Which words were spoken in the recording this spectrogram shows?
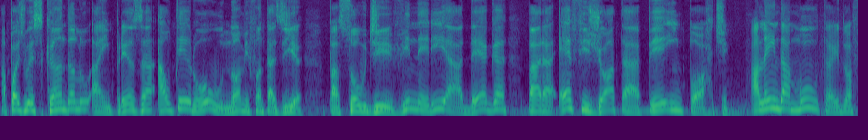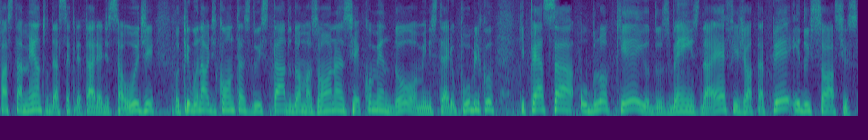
Após o escândalo, a empresa alterou o nome fantasia. Passou de Vineria Adega para FJAP Importe. Além da multa e do afastamento da secretária de Saúde, o Tribunal de Contas do Estado do Amazonas recomendou ao Ministério Público que peça o bloqueio dos bens da FJP e dos sócios.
